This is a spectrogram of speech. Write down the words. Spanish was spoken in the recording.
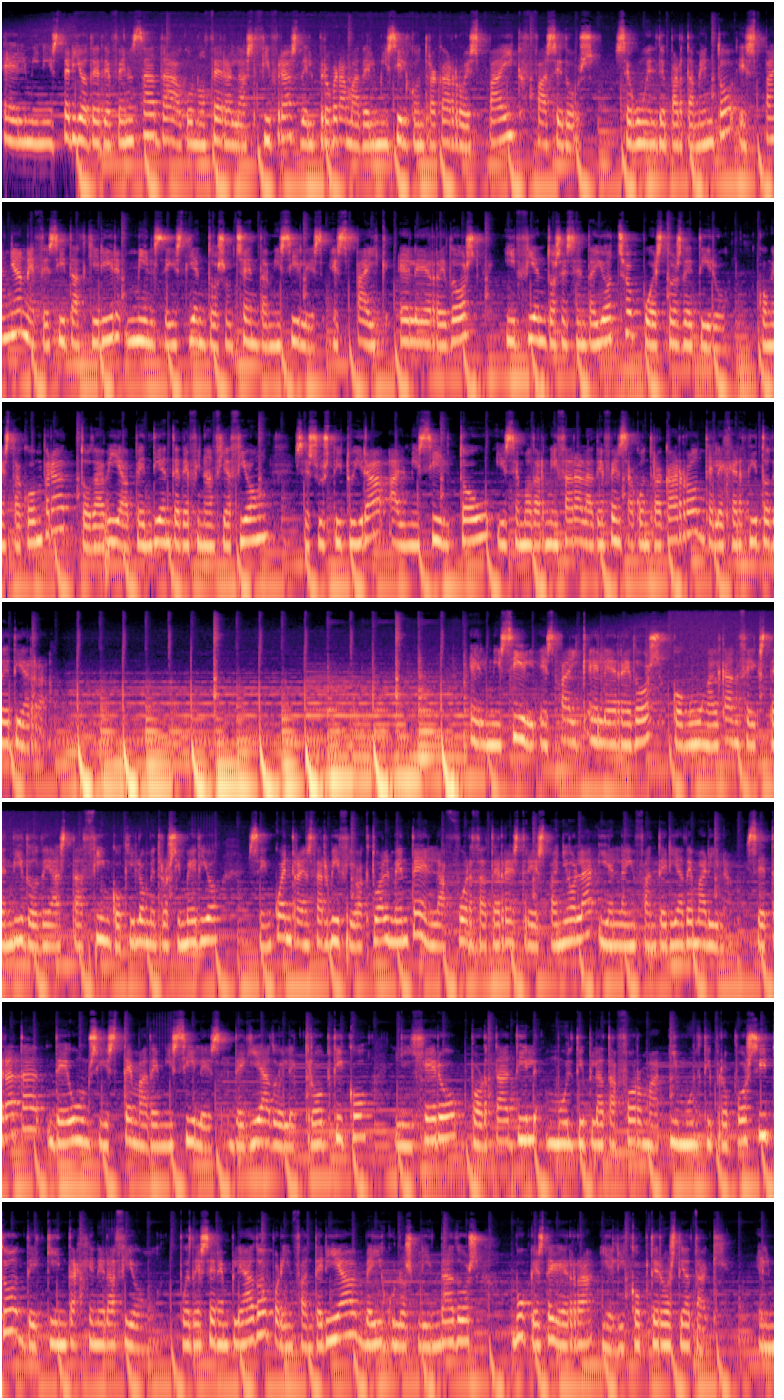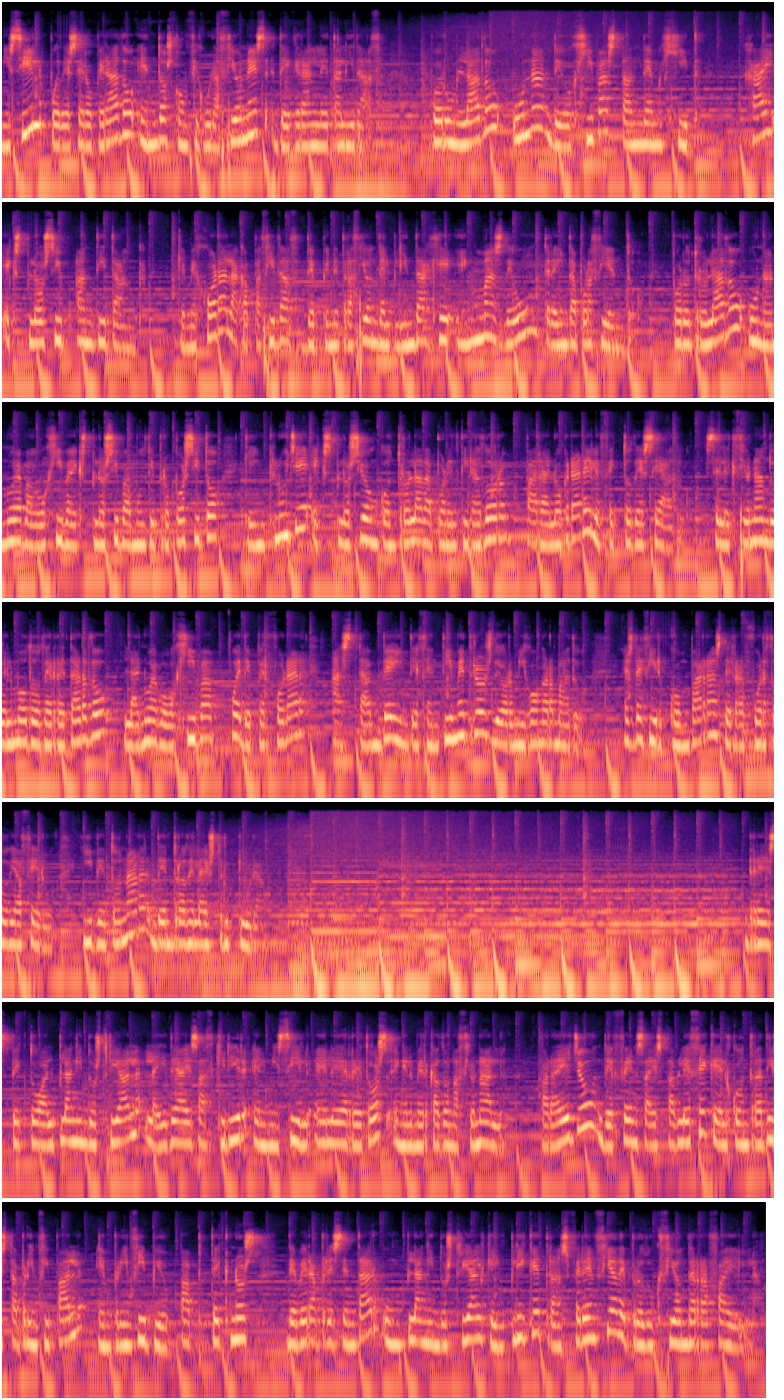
El Ministerio de Defensa da a conocer las cifras del programa del misil contracarro Spike fase 2. Según el departamento, España necesita adquirir 1.680 misiles Spike LR2 y 168 puestos de tiro. Con esta compra, todavía pendiente de financiación, se sustituirá al misil TOW y se modernizará la defensa contracarro del Ejército de Tierra. El misil Spike LR2, con un alcance extendido de hasta 5 kilómetros y medio, se encuentra en servicio actualmente en la Fuerza Terrestre Española y en la Infantería de Marina. Se trata de un sistema de misiles de guiado electroóptico ligero, portátil, multiplataforma y multipropósito de quinta generación. Puede ser empleado por infantería, vehículos blindados, buques de guerra y helicópteros de ataque. El misil puede ser operado en dos configuraciones de gran letalidad. Por un lado, una de ojivas Tandem HIT, High Explosive Anti-Tank, que mejora la capacidad de penetración del blindaje en más de un 30%. Por otro lado, una nueva ojiva explosiva multipropósito que incluye explosión controlada por el tirador para lograr el efecto deseado. Seleccionando el modo de retardo, la nueva ojiva puede perforar hasta 20 centímetros de hormigón armado, es decir, con barras de refuerzo de acero, y detonar dentro de la estructura. Respecto al plan industrial, la idea es adquirir el misil LR2 en el mercado nacional. Para ello, Defensa establece que el contratista principal, en principio PAP Tecnos, deberá presentar un plan industrial que implique transferencia de producción de Rafael.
